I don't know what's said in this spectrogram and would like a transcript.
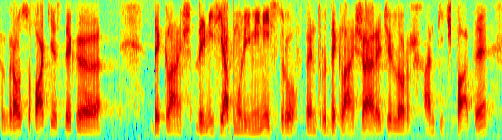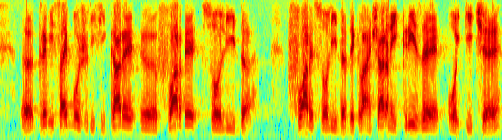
vreau să o fac este că declanș, demisia primului ministru pentru declanșarea alegerilor anticipate uh, trebuie să aibă o justificare uh, foarte solidă, foarte solidă, declanșarea unei crize politice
